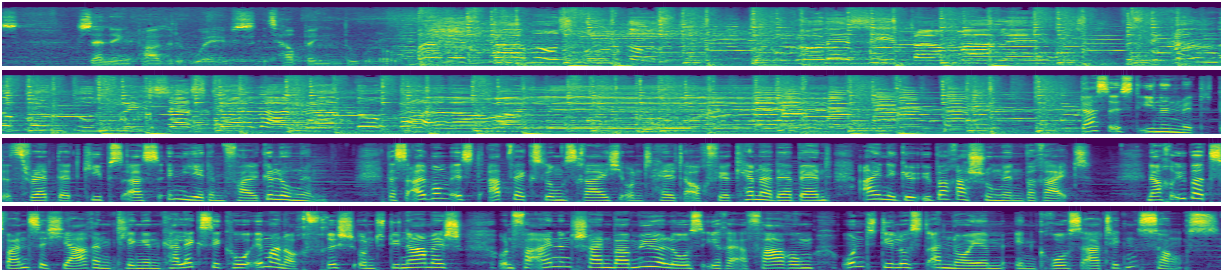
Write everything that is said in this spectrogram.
Sending positive waves. It's helping the world. Das ist ihnen mit The Thread That Keeps Us in jedem Fall gelungen. Das Album ist abwechslungsreich und hält auch für Kenner der Band einige Überraschungen bereit. Nach über 20 Jahren klingen Calexico immer noch frisch und dynamisch und vereinen scheinbar mühelos ihre Erfahrung und die Lust an Neuem in großartigen Songs.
